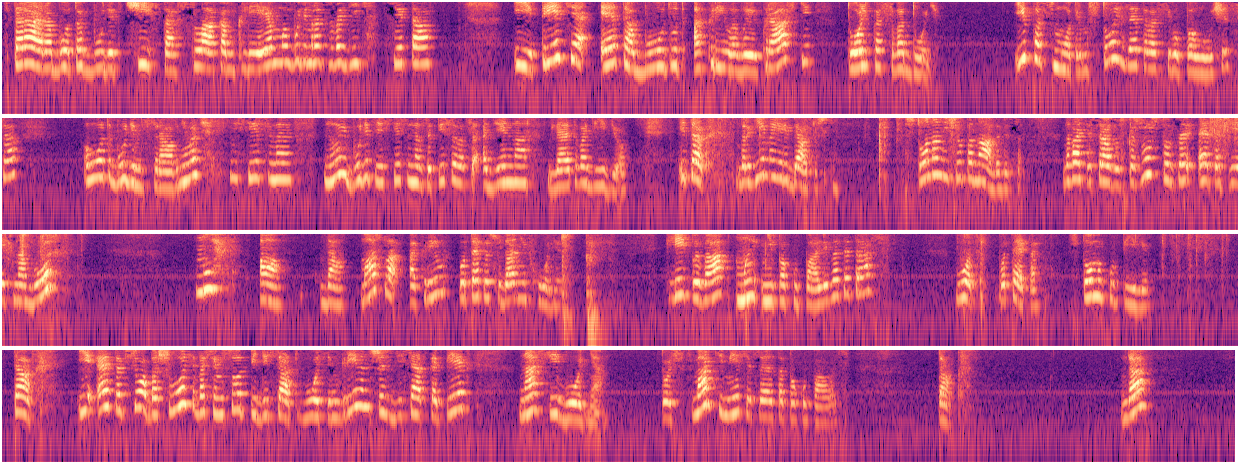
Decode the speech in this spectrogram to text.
Вторая работа будет чисто с лаком, клеем. Мы будем разводить цвета. И третья это будут акриловые краски только с водой. И посмотрим, что из этого всего получится. Вот, будем сравнивать, естественно. Ну и будет, естественно, записываться отдельно для этого видео. Итак, дорогие мои ребятушки, что нам еще понадобится? Давайте сразу скажу, что за этот весь набор, ну, а, да, масло, акрил, вот это сюда не входит. Клей ПВА мы не покупали в этот раз. Вот, вот это, что мы купили. Так, и это все обошлось 858 гривен 60 копеек на сегодня. То есть в марте месяце это покупалось. Так. Да.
